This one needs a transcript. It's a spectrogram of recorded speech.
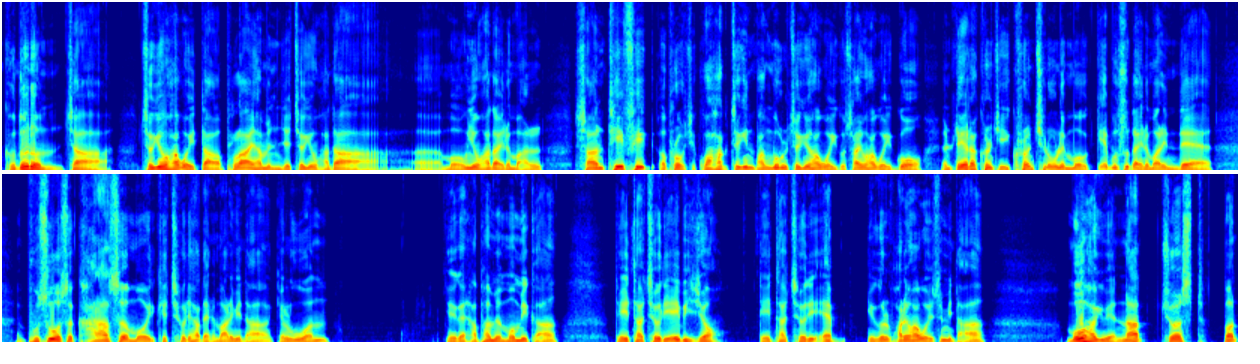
그들은 자 적용하고 있다. apply 하면 이제 적용하다, 어, 뭐 응용하다 이런 말. scientific approach 과학적인 방법을 적용하고 있고 사용하고 있고 data crunch 이 crunch는 원래 뭐 깨부수다 이런 말인데 부수어서 갈아서 뭐 이렇게 처리하다 이런 말입니다. 결국은 여기가 합하면 뭡니까? 데이터 처리 앱이죠. 데이터 처리 앱 이걸 활용하고 있습니다. 뭐 하기 위해 not just but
